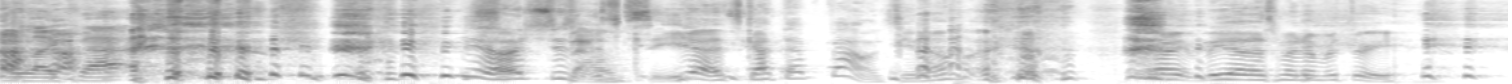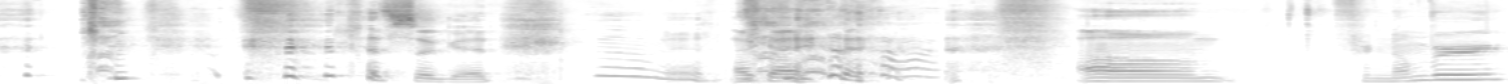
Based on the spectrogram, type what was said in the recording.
I like that. you know, it's just it's- Bouncy. yeah, it's got that bounce. You know. All right, but yeah, that's my number three. That's so good. Oh, man. Okay. um, for number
